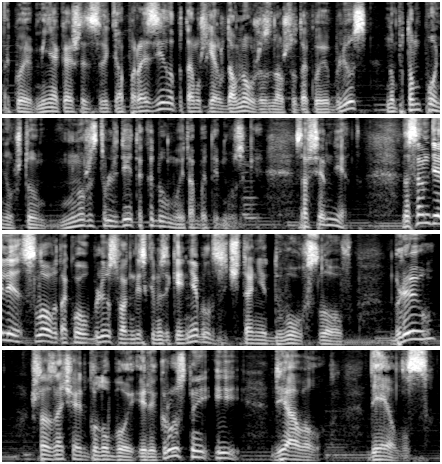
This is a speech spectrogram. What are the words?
Такое, меня, конечно, это слегка поразило, потому что я давно уже знал, что такое блюз, но потом понял, что множество людей так и думают об этой музыке. Совсем нет. На самом деле, слова такого блюз в английском языке не было, сочетание двух слов. Blue, что означает голубой или грустный, и дьявол, devils –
